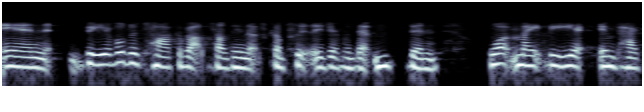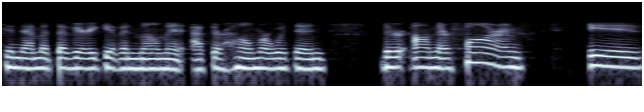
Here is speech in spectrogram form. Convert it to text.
and be able to talk about something that's completely different than than what might be impacting them at the very given moment at their home or within their on their farms is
